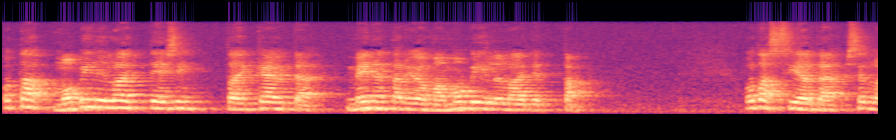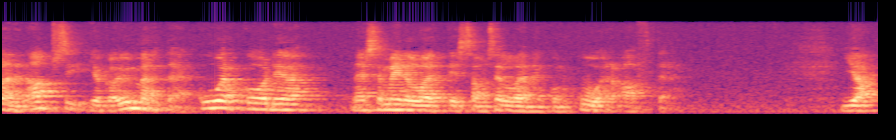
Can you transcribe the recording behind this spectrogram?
Ota mobiililaitteesi tai käytä meidän tarjoamaa mobiililaitetta. Ota sieltä sellainen appsi, joka ymmärtää QR-koodia. Näissä meidän laitteissa on sellainen kuin QR After. Ja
